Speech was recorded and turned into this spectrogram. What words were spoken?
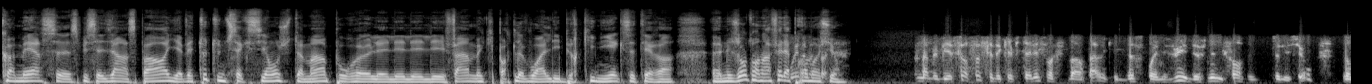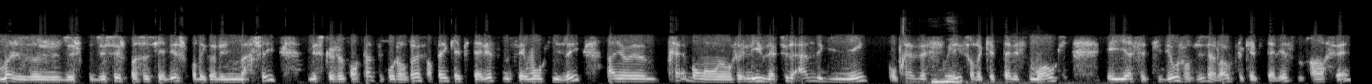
commerce spécialisé en sport. Il y avait toute une section justement pour les, les, les- les femmes qui portent le voile, les burkinis, etc. Euh, nous autres, on en fait la Oui, promotion. Non, mais bien sûr, ça, c'est le capitalisme occidental qui, de ce point de vue, est devenu une force de solution. Donc, moi, je, je, je, je, suis pas socialiste, je suis pour l'économie de marché, mais ce que je constate, c'est qu'aujourd'hui, un certain capitalisme s'est wokisé. Il y a un très bon livre là-dessus de Anne de Guigné, aux presses de la Cité, Oui. sur le capitalisme woke. Et il y a cette idée aujourd'hui, alors que le capitalisme, en fait,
